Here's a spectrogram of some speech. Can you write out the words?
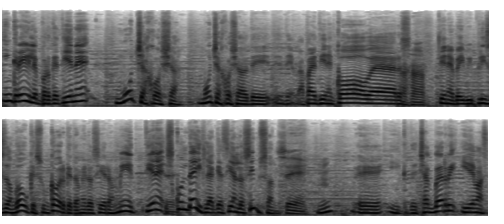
increíble porque tiene mucha joya, mucha joya. De, de- de- aparte tiene covers, Ajá. tiene Baby Please Don't Go, que es un cover que también lo hacía Aerosmith, tiene Sí. School Days, la que hacían los Simpsons, Sí. Eh, y de Chuck Berry y demás.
